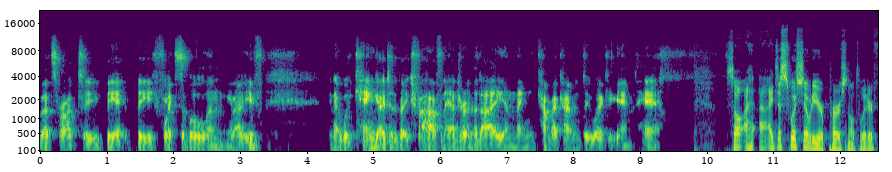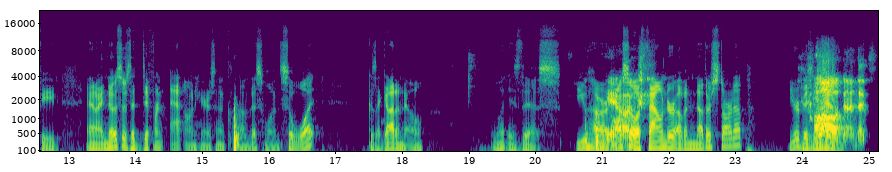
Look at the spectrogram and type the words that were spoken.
that's right to be be flexible, and you know if you know, we can go to the beach for half an hour during the day and then come back home and do work again. Yeah. So I, I just switched over to your personal Twitter feed and I noticed there's a different at on here. So I'm to click on this one. So what, because I got to know, what is this? You are yeah, also I'm... a founder of another startup. You're busy. Oh, no, that's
